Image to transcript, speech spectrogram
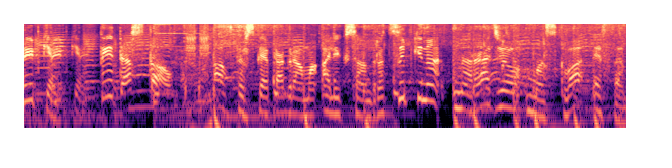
Цыпкин, ты достал. Авторская программа Александра Цыпкина на радио Москва-ФМ.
